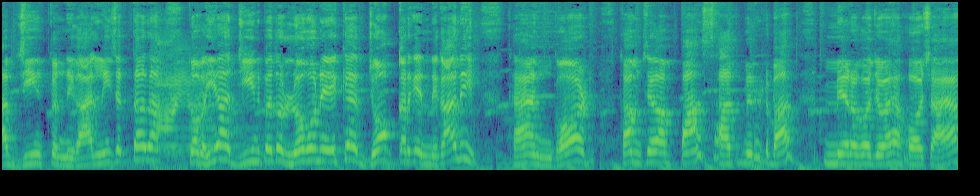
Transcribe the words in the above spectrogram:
अब जीन्स तो निकाल नहीं सकता था। तो भैया, जीन पे तो लोगों ने एक एक जोंक करके निकाली। थैंक गॉड कम से कम पाँच सात मिनट बाद मेरे को जो है होश आया,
